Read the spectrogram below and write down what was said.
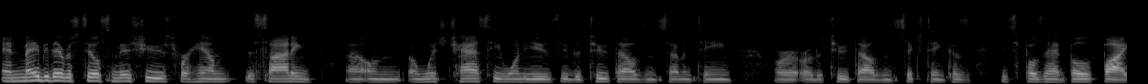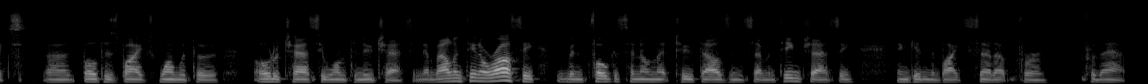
and maybe there was still some issues for him deciding uh, on on which chassis he wanted to use, either 2017 or, or the 2016, because he's supposed to have both bikes, uh, both his bikes, one with the older chassis, one with the new chassis. Now Valentino Rossi has been focusing on that 2017 chassis and getting the bike set up for for that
